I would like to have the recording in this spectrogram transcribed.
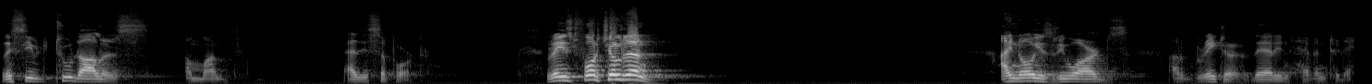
received two dollars a month as his support. Raised four children I know his rewards are greater there in heaven today.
